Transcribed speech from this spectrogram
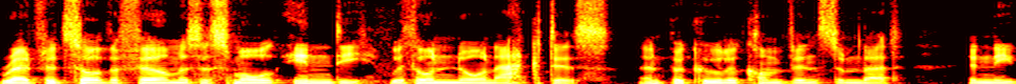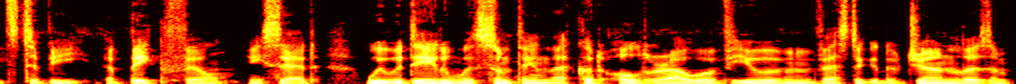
Redford saw the film as a small indie with unknown actors, and Pakula convinced him that it needs to be a big film. He said, We were dealing with something that could alter our view of investigative journalism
